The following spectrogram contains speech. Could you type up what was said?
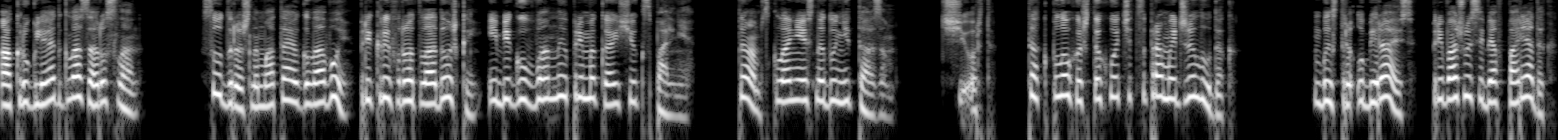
Округляет глаза Руслан. Судорожно мотаю головой, прикрыв рот ладошкой и бегу в ванную, примыкающую к спальне. Там склоняюсь над унитазом. Черт, так плохо, что хочется промыть желудок. Быстро убираюсь, привожу себя в порядок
